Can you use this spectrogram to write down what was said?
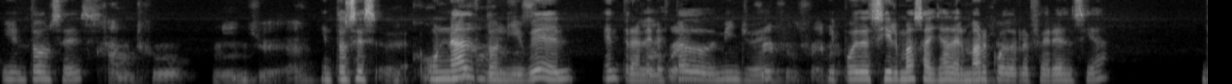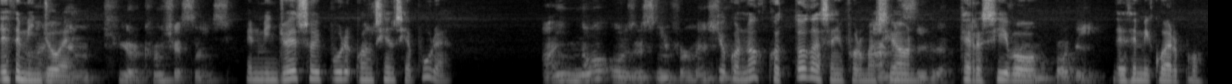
Y entonces, entonces un alto nivel entra en el estado de Mingyue y puedes ir más allá del marco de referencia desde Mingyue. En Mingyue soy conciencia pura. Yo conozco toda esa información que recibo desde mi cuerpo,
